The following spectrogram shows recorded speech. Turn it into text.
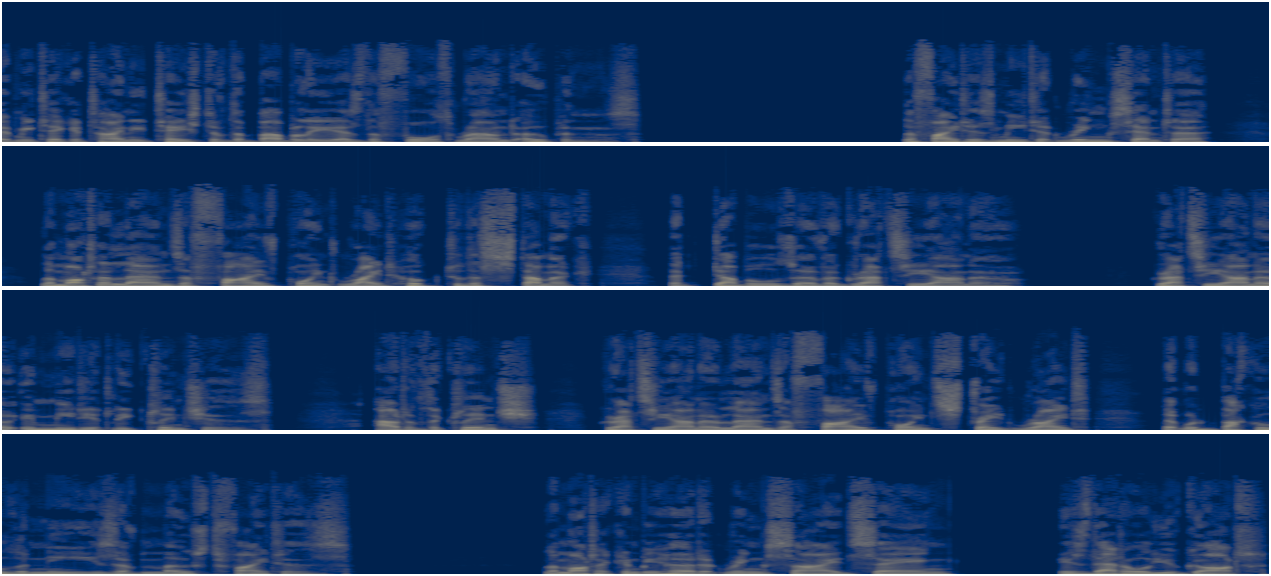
let me take a tiny taste of the bubbly as the fourth round opens. The fighters meet at ring center. LaMotta lands a five-point right hook to the stomach that doubles over Graziano. Graziano immediately clinches. Out of the clinch, Graziano lands a five-point straight right that would buckle the knees of most fighters. LaMotta can be heard at ringside saying, Is that all you got?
